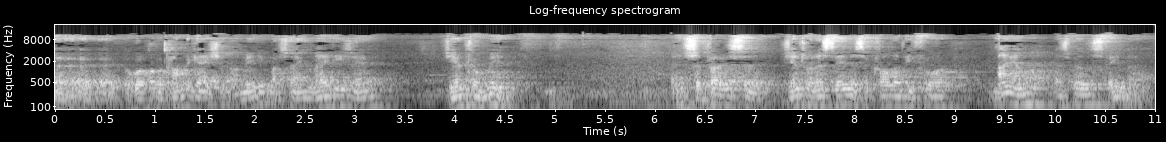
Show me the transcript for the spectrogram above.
uh, a welcome congregation or meeting by saying ladies and gentlemen. And suppose uh, gentleness then is a quality for male as well as female.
